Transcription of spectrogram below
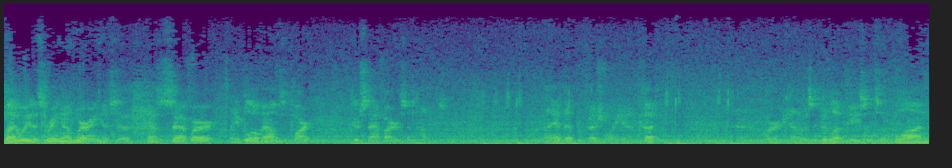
By the way, this ring I'm wearing is, uh, has a sapphire, when you blow mountains apart, there's sapphires in. And I had that professionally uh, cut, uh, where it kind of is a good luck piece. It's a blonde,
